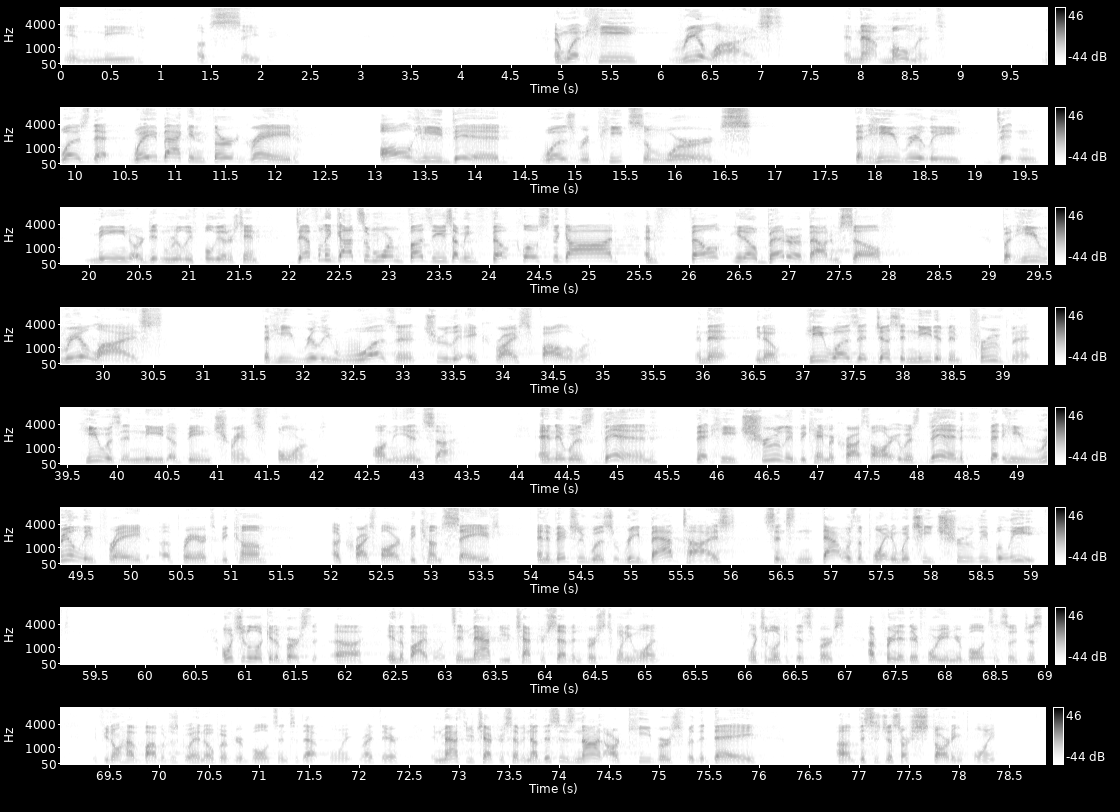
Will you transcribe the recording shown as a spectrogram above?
in need of saving. And what he realized in that moment was that way back in third grade, all he did was repeat some words that he really didn't mean or didn't really fully understand. Definitely got some warm fuzzies. I mean, felt close to God and felt, you know, better about himself. But he realized that he really wasn't truly a Christ follower. And that, you know, he wasn't just in need of improvement, he was in need of being transformed on the inside. And it was then that he truly became a Christ follower. It was then that he really prayed a prayer to become a Christ follower, to become saved, and eventually was rebaptized, since that was the point in which he truly believed. I want you to look at a verse uh, in the Bible. It's in Matthew chapter 7, verse 21. I want you to look at this verse. I've printed it there for you in your bulletin. So just, if you don't have a Bible, just go ahead and open up your bulletin to that point right there. In Matthew chapter 7. Now, this is not our key verse for the day. Uh, this is just our starting point.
